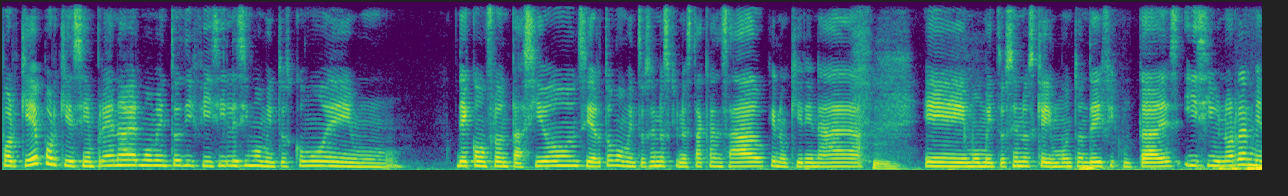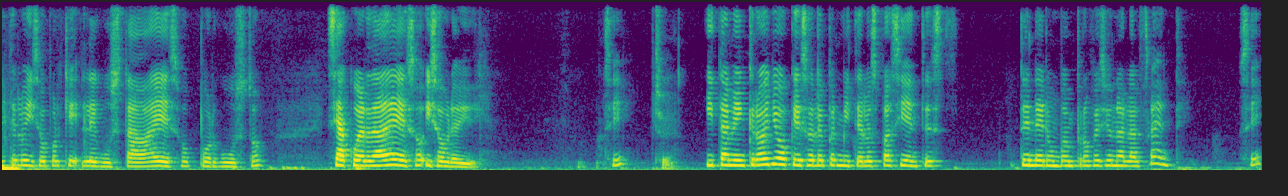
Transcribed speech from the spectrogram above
¿Por qué? Porque siempre van a haber momentos difíciles y momentos como de, mm, de confrontación, ¿cierto? Momentos en los que uno está cansado, que no quiere nada, eh, momentos en los que hay un montón de dificultades y si uno realmente lo hizo porque le gustaba eso, por gusto, se acuerda de eso y sobrevive. ¿Sí? Sí. Y también creo yo que eso le permite a los pacientes tener un buen profesional al frente, ¿sí?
